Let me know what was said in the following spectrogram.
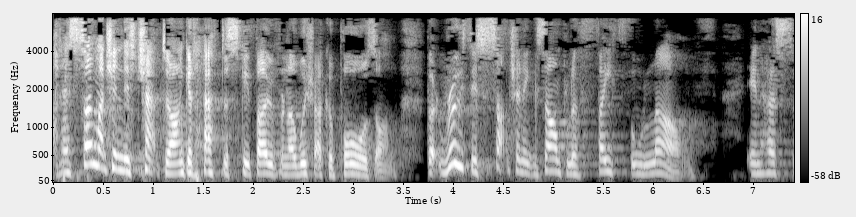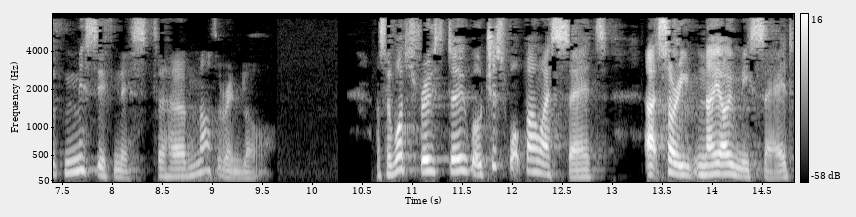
And there's so much in this chapter I'm going to have to skip over and I wish I could pause on. But Ruth is such an example of faithful love in her submissiveness to her mother-in-law. And so what does Ruth do? Well, just what Boaz said uh, sorry, Naomi said,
